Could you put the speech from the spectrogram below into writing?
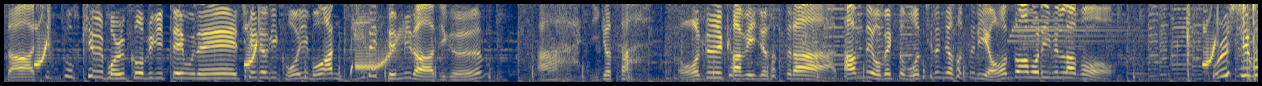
자, 19킬 벌크업이기 때문에 체력이 거의 뭐 한 200 됩니다, 지금. 아, 이겼다. 어딜 감히 이 녀석들아. 3대 500도 못 치는 녀석들이 언더아머리 밀라고. 울시고!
